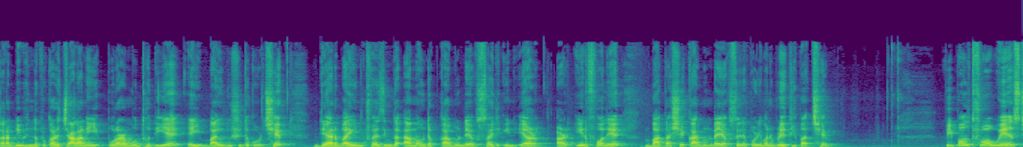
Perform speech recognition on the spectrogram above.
তারা বিভিন্ন প্রকার জ্বালানি পোড়ার মধ্য দিয়ে এই বায়ু দূষিত করছে thereby increasing the amount of carbon dioxide in air আর এর ফলে বাতাসে কার্বন ডাইঅক্সাইডের পরিমাণ বৃদ্ধি পাচ্ছে। People throw waste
